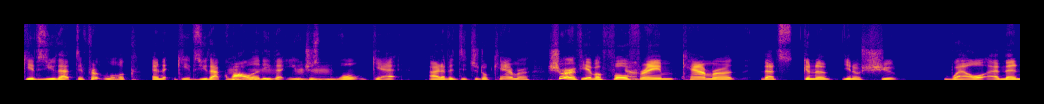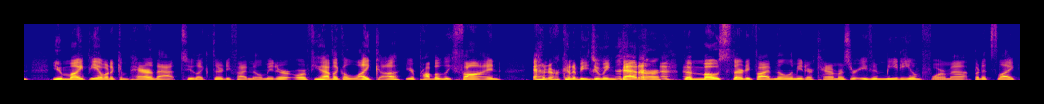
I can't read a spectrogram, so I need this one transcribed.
gives you that different look and it gives you that quality Mhm, that you just mhm. won't get out of a digital camera sure if you have a full Yeah. frame camera that's gonna you know shoot well and then you might be able to compare that to like 35 millimeter or if you have like a leica you're probably fine and are going to be doing better than most 35 millimeter cameras or even medium format but it's like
